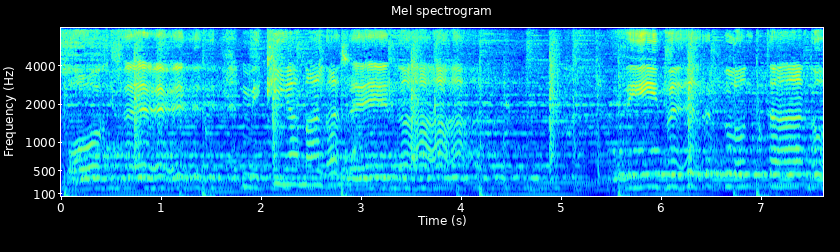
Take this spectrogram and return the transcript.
Forte mi chiama l'arena viver lontano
